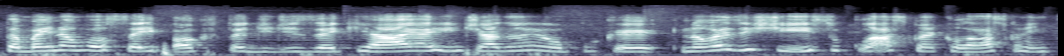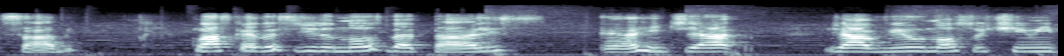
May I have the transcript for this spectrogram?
também não vou ser hipócrita de dizer que ai, a gente já ganhou, porque não existe isso. Clássico é clássico, a gente sabe. Clássico é decidido nos detalhes. É, a gente já, já viu o nosso time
